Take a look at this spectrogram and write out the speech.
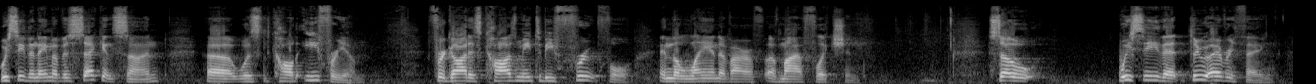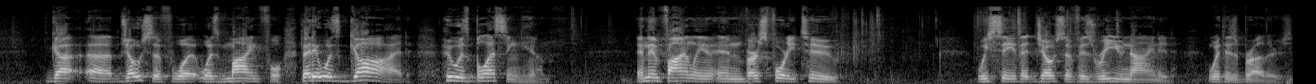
we see the name of his second son uh, was called Ephraim. For God has caused me to be fruitful in the land of, our, of my affliction. So we see that through everything, God, uh, Joseph was, was mindful that it was God who was blessing him. And then finally, in verse 42, we see that Joseph is reunited with his brothers.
